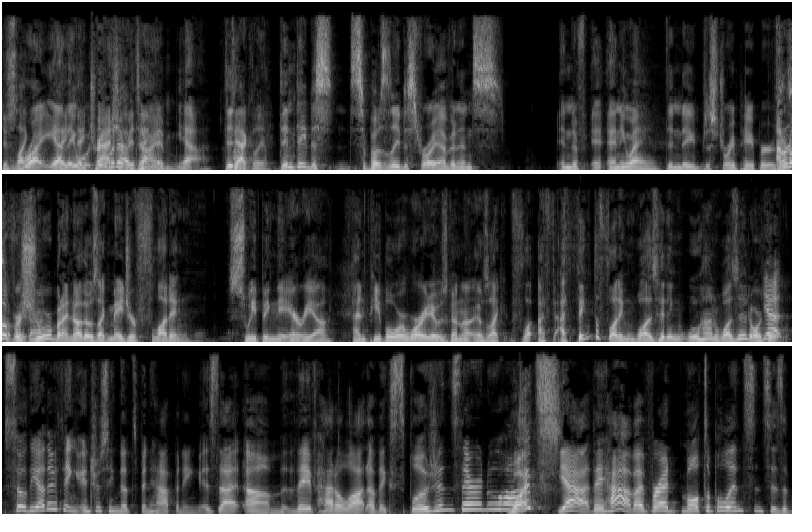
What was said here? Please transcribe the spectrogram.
Just like right? Yeah, they, they, they would- trash they would everything. Have time. They- yeah, Exactly. Didn't they dis- supposedly destroy evidence in the anyway? Didn't they destroy papers? I don't know for like that? sure, but I know there was like major flooding sweeping the area, and people were worried it was gonna. It was like flo- I, th- I think the flooding was hitting Wuhan. Was it or Yeah. did, So the other thing interesting that's been happening is that um they've had a lot of explosions there in Wuhan. What? Yeah, they have. I've read multiple instances of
